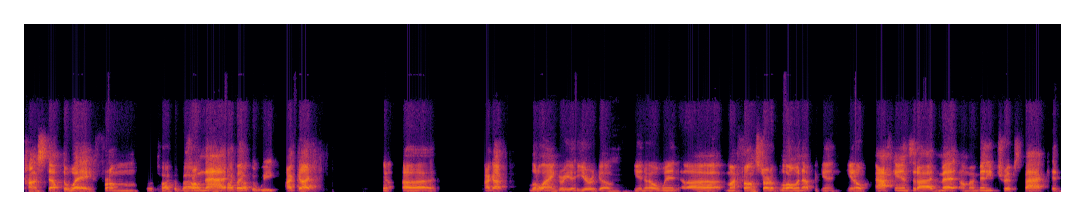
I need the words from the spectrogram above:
kind of stepped away from well, talk about from that talk about the week. I got uh i got a little angry a year ago mm. you know when uh my phone started blowing up again. You know afghans that i had met on my many trips back had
